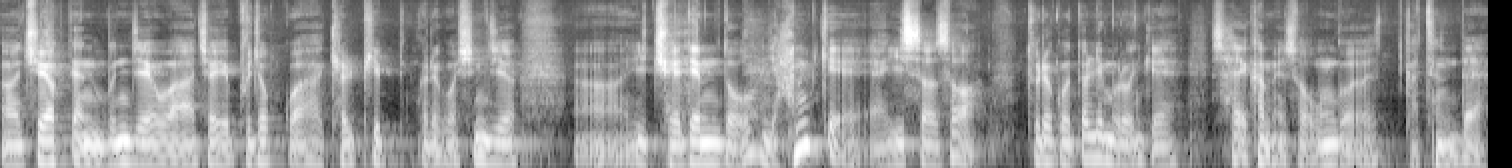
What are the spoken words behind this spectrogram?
어, 죄악된 문제와 저의 부족과 결핍 그리고 심지어 어, 이 죄됨도 함께 있어서 두렵고 떨림으로 이렇게 사역하면서 온 것 같은데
